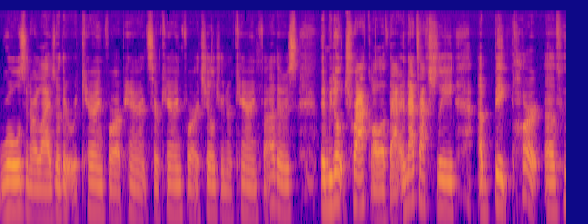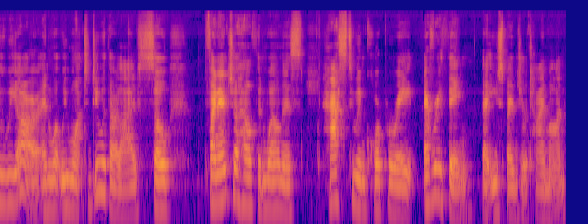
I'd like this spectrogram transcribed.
roles in our lives, whether we're caring for our parents or caring for our children or caring for others, then we don't track all of that. And that's actually a big part of who we are and what we want to do with our lives. So, financial health and wellness has to incorporate everything that you spend your time on,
